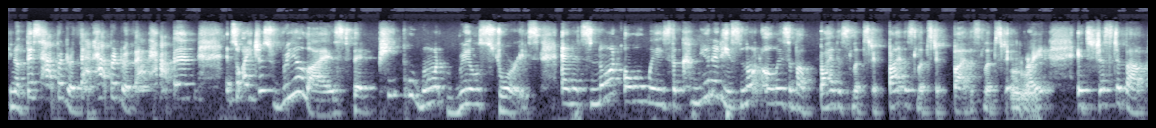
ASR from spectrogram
You know, this happened or that happened or that happened. And so I just realized that people want real stories. And it's not always, the community is not always about buy this lipstick, buy this lipstick, buy this lipstick, right? It's just about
